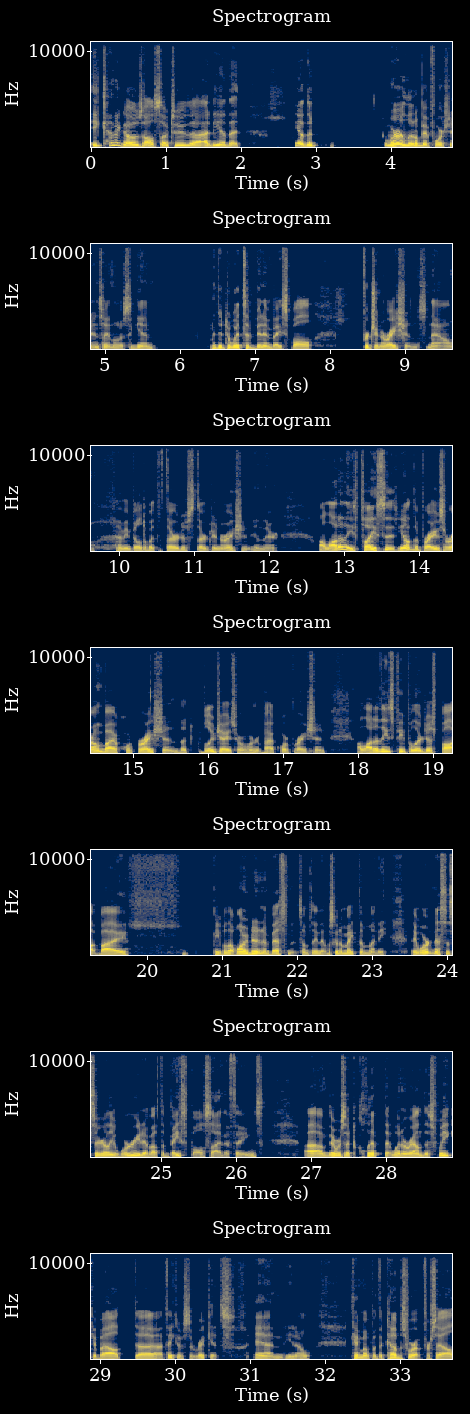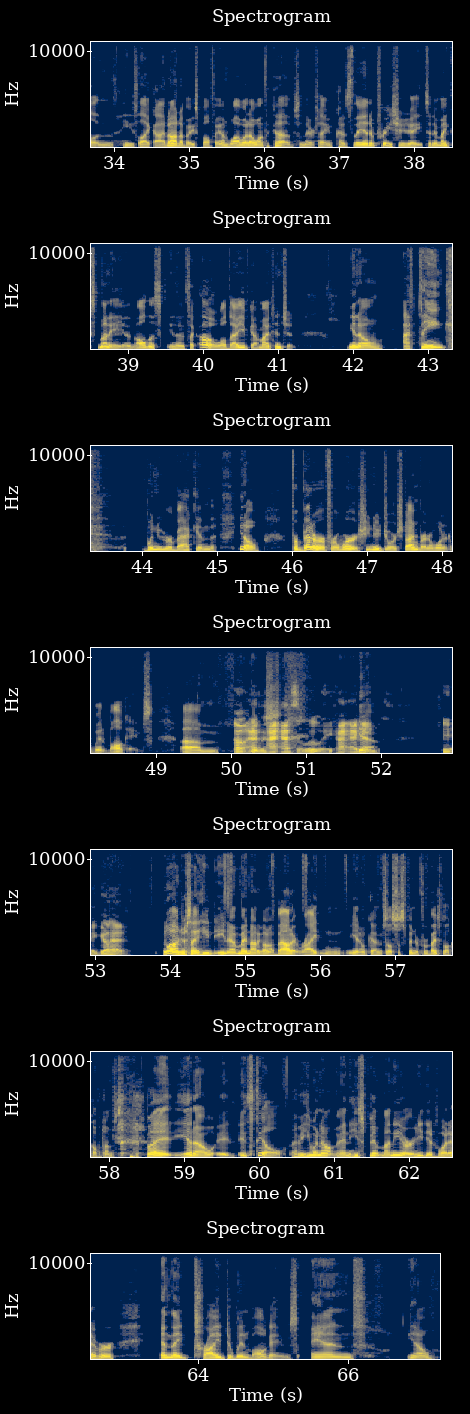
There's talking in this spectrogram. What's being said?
it kind of goes also to the idea that you know the we're a little bit fortunate in St. Louis again. The DeWitts have been in baseball for generations now. I mean, Bill DeWitt the third is third generation in there. A lot of these places, you know, the Braves are owned by a corporation, the Blue Jays are owned by a corporation. A lot of these people are just bought by people that wanted an investment, something that was going to make them money. They weren't necessarily worried about the baseball side of things. Um, there was a clip that went around this week about, uh, I think it was the Ricketts, and you know, came up with the Cubs were up for sale, and he's like, "I'm not a baseball fan. Why would I want the Cubs?" And they're saying because they it appreciates and it makes money and all this. You know, it's like, oh well, now you've got my attention. You know, I think when we were back in the, you know, for better or for worse, you knew George Steinbrenner wanted to win ball games. Um, oh, was, absolutely. I, I yeah. mean, yeah, go ahead. Well, I'm just saying he, you know, may not have gone about it right, and you know, got himself suspended from baseball a couple times. but you know, it, it's still. I mean, he went out and he spent money, or he did whatever, and they tried to win ball games. And you know,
